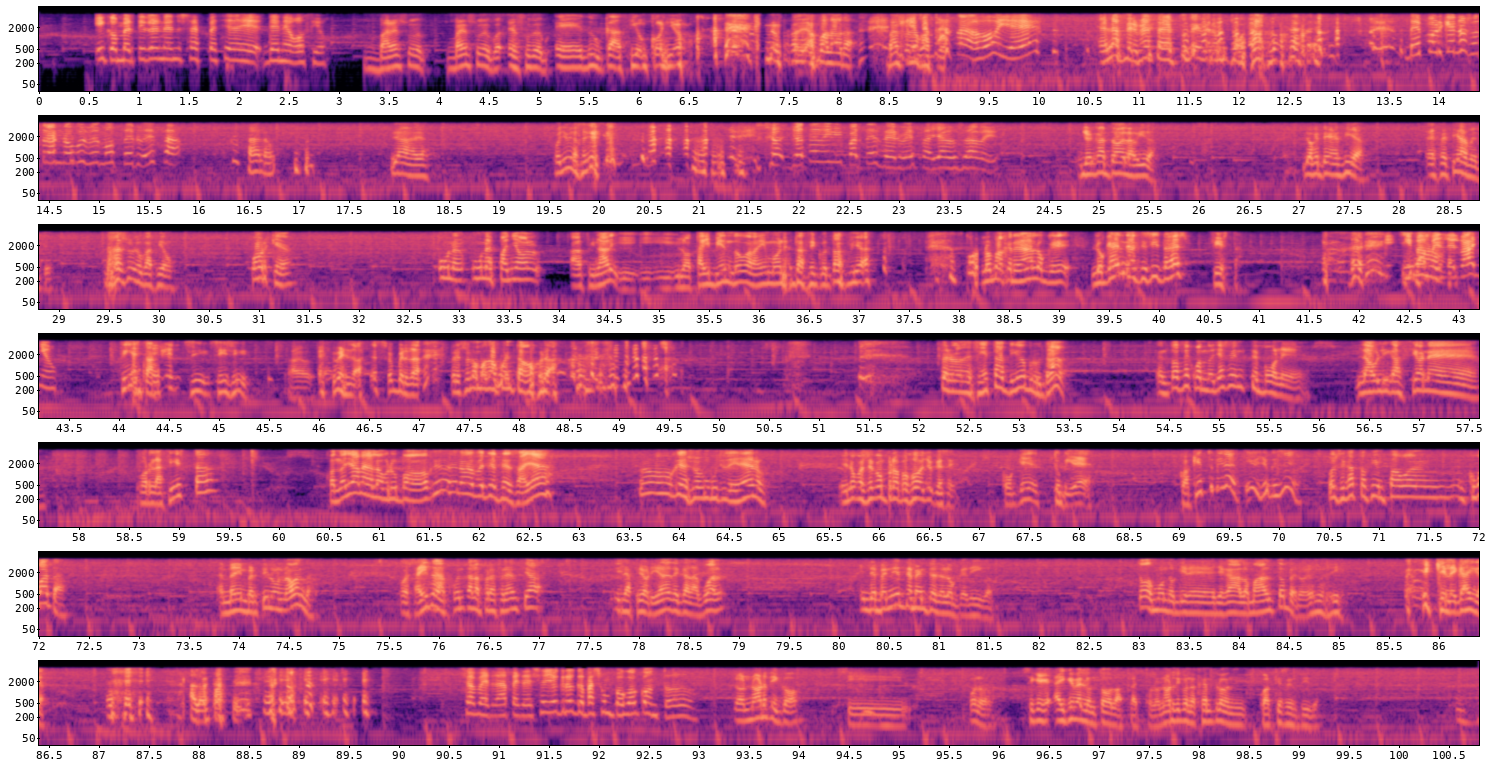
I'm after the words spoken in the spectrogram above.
y convertirlo en esa especie de, de negocio. Va en su, va en su, en su edu- educación, coño. que no me la palabra. Va en su ¿Qué te educación. pasa hoy, eh? Es la cerveza, esto tiene mucho grado. ¿Ves por qué nosotras no bebemos cerveza? Claro. ya, ya. Pues yo voy a seguir. Yo, yo te doy mi parte de cerveza, ya lo sabes. Yo encantado de la vida. Lo que te decía, efectivamente, va en su educación. Porque una- un español, al final, y, y- y lo estáis viendo ahora mismo en estas circunstancias, por norma general, lo que, lo que él necesita es fiesta. Y, papel del baño. Fiesta. Sí, sí, sí. Claro, Es verdad, eso es verdad. Pero eso no me he dado cuenta ahora. Pero lo de fiesta, tío, es brutal. Entonces, cuando ya se te pone las obligaciones por la fiesta, cuando ya vean los grupos, que no me apetece ensayar, no, que son mucho dinero. Y luego se compra, pues, yo qué sé, cualquier estupidez. Cualquier estupidez, tío, yo qué sé. Pues se gasta 100 pavos en, en cubata en vez de invertirlo en una banda. Pues ahí te das cuenta las preferencias y las prioridades de cada cual, independientemente de lo que diga. Todo el mundo quiere llegar a lo más alto, pero eso sí, que le caiga. A lo fácil. Eso es verdad, pero eso yo creo que pasa un poco con todo. Los nórdicos, si. Bueno, sí que hay que verlo en todos los aspectos. Los nórdicos, un ejemplo, en cualquier sentido.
